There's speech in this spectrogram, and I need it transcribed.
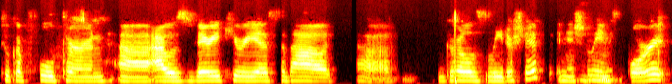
took a full turn. Uh, i was very curious about uh, girls leadership initially mm-hmm. in sport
